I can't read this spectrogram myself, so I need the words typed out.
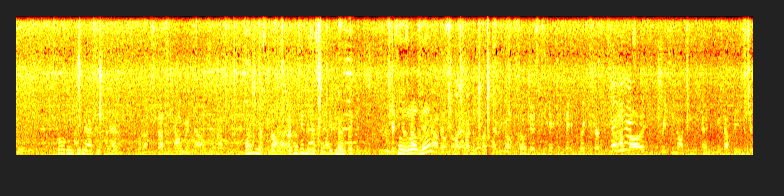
school. You told me you didn't ask me for that. Well, that's, that's a problem right now, so that's. What do you mean? If you didn't ask me, why you didn't take it? Kids Maar don't have geloof it right wel? now, that's not- There we go. So this is taken taken for breaking curfew. You don't have valid reason not to, okay? You have the official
